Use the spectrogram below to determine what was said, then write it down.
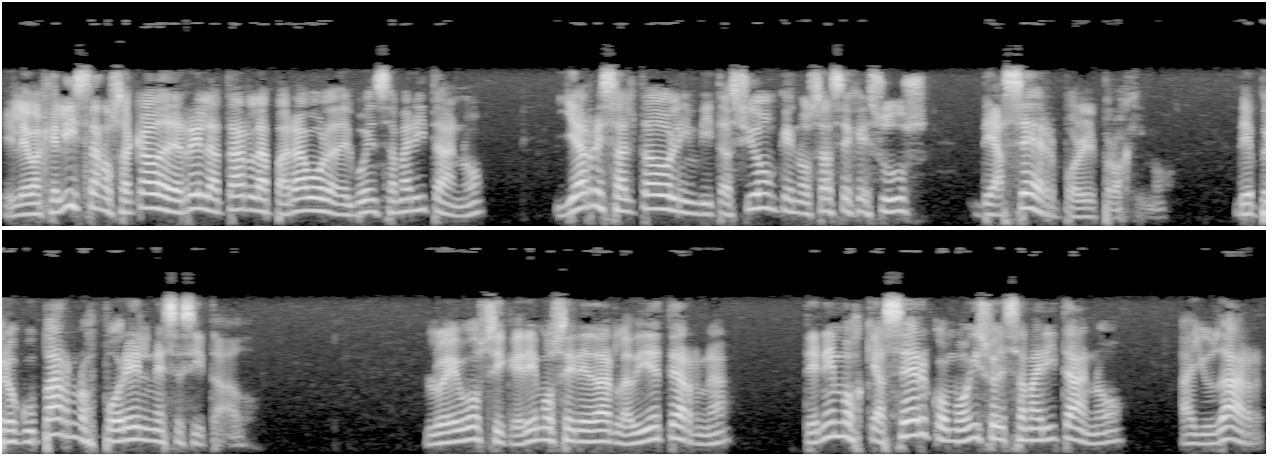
El evangelista nos acaba de relatar la parábola del buen samaritano y ha resaltado la invitación que nos hace Jesús de hacer por el prójimo, de preocuparnos por el necesitado. Luego, si queremos heredar la vida eterna, tenemos que hacer como hizo el samaritano, ayudar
